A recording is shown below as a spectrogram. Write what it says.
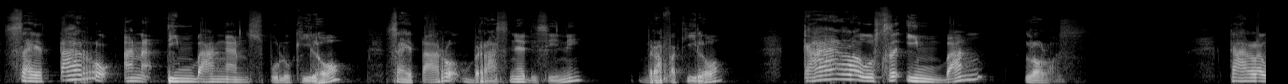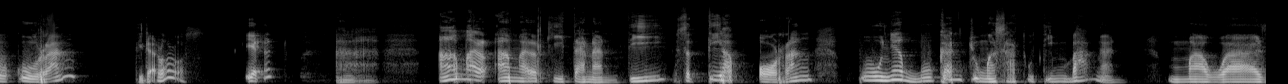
saya taruh anak timbangan 10 kilo, saya taruh berasnya di sini berapa kilo. Kalau seimbang lolos. Kalau kurang tidak lolos. Ya kan? Nah, amal-amal kita nanti setiap orang punya bukan cuma satu timbangan. Mawazinuhu.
